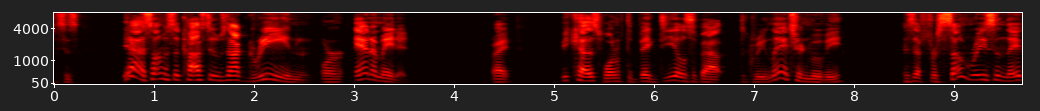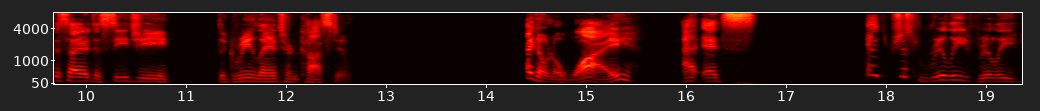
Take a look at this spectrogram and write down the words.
He says, yeah, as long as the costume's not green or animated, right? Because one of the big deals about the Green Lantern movie is that for some reason they decided to CG the Green Lantern costume. I don't know why. It's it's just really really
